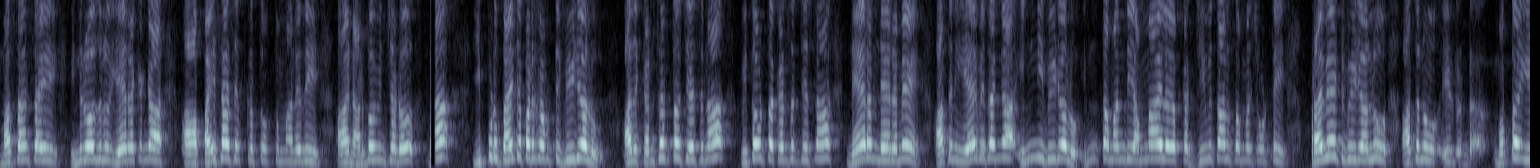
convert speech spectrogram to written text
మస్తాన్ సాయి ఇన్ని రోజులు ఏ రకంగా ఆ పైసా చిత్రత్వం అనేది ఆయన అనుభవించాడు ఇప్పుడు బయటపడినటువంటి వీడియోలు అది కన్సర్ట్తో చేసినా వితౌట్తో కన్సర్ట్ చేసినా నేరం నేరమే. అతను ఏ విధంగా ఇన్ని వీడియోలు ఇంతమంది అమ్మాయిల యొక్క జీవితాలకు సంబంధించినటువంటి ప్రైవేట్ వీడియోలు అతను ఈ మొత్తం ఈ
